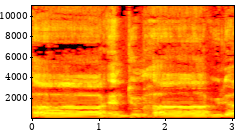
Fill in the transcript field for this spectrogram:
Ha entüm haula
